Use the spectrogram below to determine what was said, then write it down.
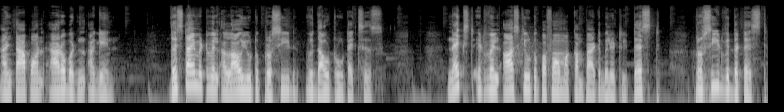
and tap on arrow button again. This time it will allow you to proceed without root access. Next it will ask you to perform a compatibility test. Proceed with the test.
